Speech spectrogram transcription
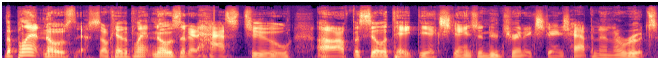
The plant knows this, okay? The plant knows that it has to uh, facilitate the exchange, the nutrient exchange happening in the roots.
